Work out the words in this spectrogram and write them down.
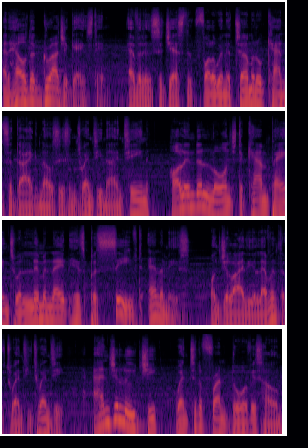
and held a grudge against him. Evidence suggests that following a terminal cancer diagnosis in 2019, Hollander launched a campaign to eliminate his perceived enemies. On July the 11th of 2020, Angelucci went to the front door of his home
